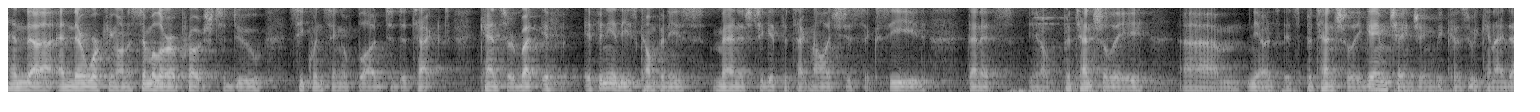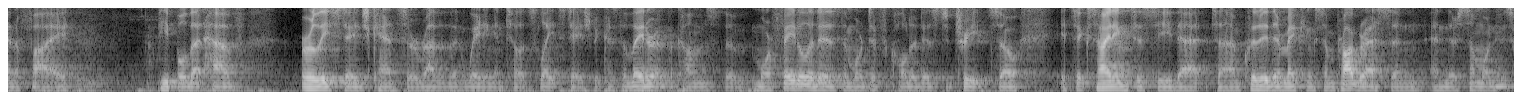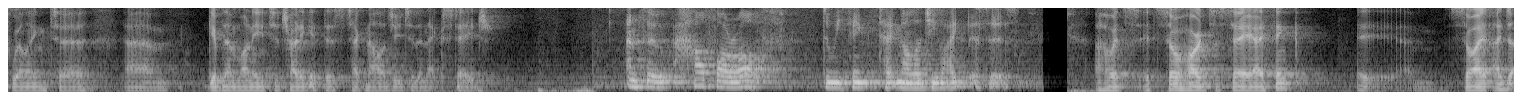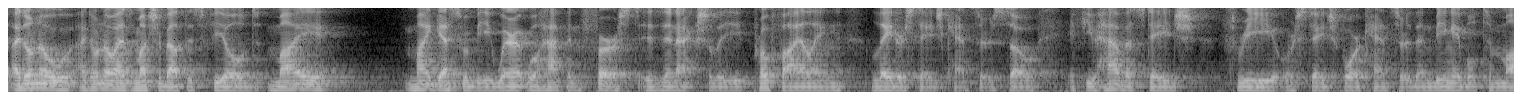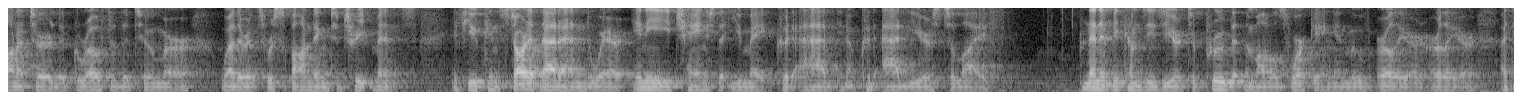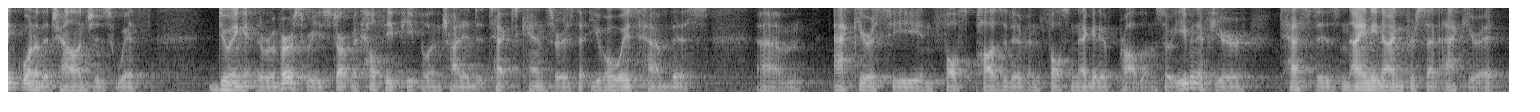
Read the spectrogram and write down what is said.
and uh, and they're working on a similar approach to do sequencing of blood to detect cancer. But if if any of these companies manage to get the technology to succeed, then it's you know potentially um, you know it's, it's potentially game changing because we can identify people that have early stage cancer rather than waiting until it's late stage because the later it becomes the more fatal it is the more difficult it is to treat so it's exciting to see that um, clearly they're making some progress and, and there's someone who's willing to um, give them money to try to get this technology to the next stage. And so, how far off do we think technology like this is? Oh, it's it's so hard to say. I think uh, so. I, I, I don't know. I don't know as much about this field. My my guess would be where it will happen first is in actually profiling later stage cancers. So if you have a stage three or stage four cancer, then being able to monitor the growth of the tumor, whether it's responding to treatments, if you can start at that end where any change that you make could add, you know, could add years to life, then it becomes easier to prove that the model's working and move earlier and earlier. I think one of the challenges with doing it the reverse, where you start with healthy people and try to detect cancer, is that you always have this um, accuracy and false positive and false negative problem. So even if your test is 99% accurate,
